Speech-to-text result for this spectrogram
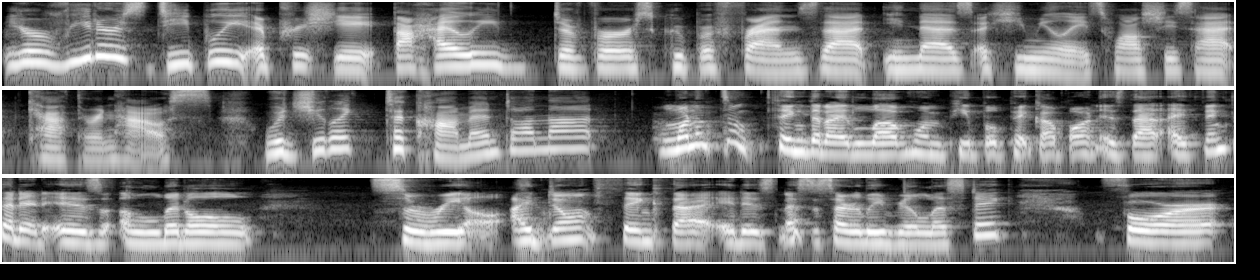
your readers deeply appreciate the highly diverse group of friends that Inez accumulates while she's at Catherine House. Would you like to comment on that? One of the things that I love when people pick up on is that I think that it is a little surreal. I don't think that it is necessarily realistic for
